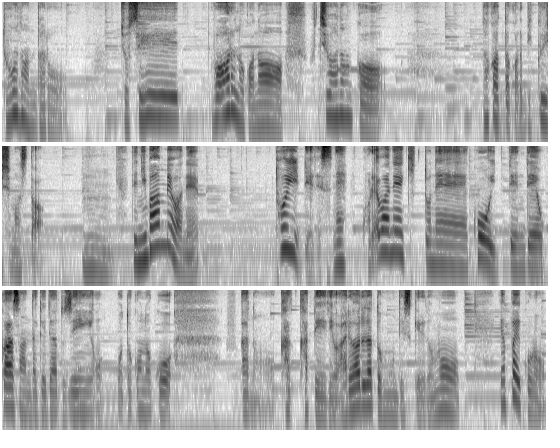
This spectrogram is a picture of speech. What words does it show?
どうなんだろう女性はあるのかなうちはなんかなかったからびっくりしました。うん、で2番目はねトイレですねこれはねきっとねこう一点でお母さんだけであと全員男の子あの家庭ではあるあるだと思うんですけれどもやっぱりこの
